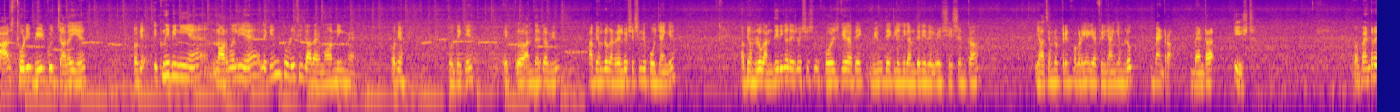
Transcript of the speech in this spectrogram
आज थोड़ी भीड़ कुछ ज़्यादा ही है, ओके? इतनी भी नहीं है, नॉर्मली है, लेकिन थोड़ी सी ज़्यादा है, मॉर्निंग में, ओके? तो देखिए एक अंदर का व्यू अभी हम लोग रेलवे स्टेशन भी पहुँच जाएँगे। अभी हम लोग अंधेरी का रेलवे स्टेशन पहुँच गए। अब एक व्यू देख लीजिएगा अंधेरी रेलवे स्टेशन का। यहाँ से हम लोग ट्रेन पकड़ेंगे या फिर जाएँगे हम लोग बैंड्रा बैंड्रा ईस्ट बैंड्रा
